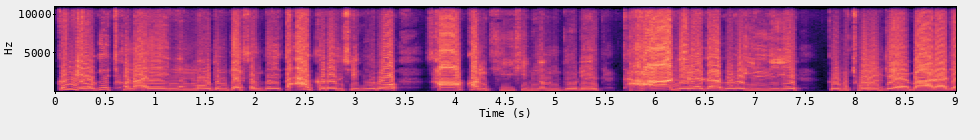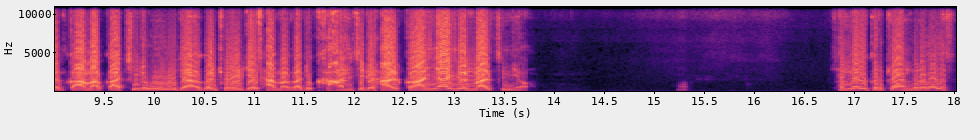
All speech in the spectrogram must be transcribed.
그럼 여기 천하에 있는 모든 백성들이 다 그런 식으로 사악한 귀신놈들이 다 내려다보고 일일이 그 졸게 말하자면 까마까치를 오작을 졸게 삼아가지고 감시를 할 거 아니냐 이런 말씀이요. 어? 생각이 그렇게 안 들어가겠어?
